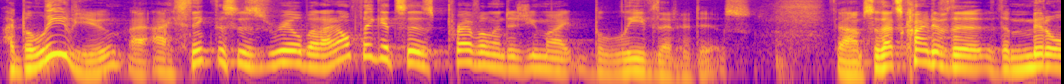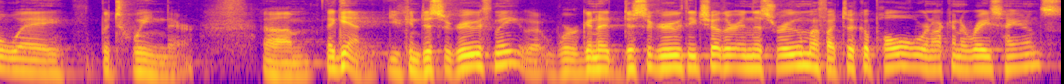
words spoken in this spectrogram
I believe you. I, I, think this is real, but I don't think it's as prevalent as you might believe that it is. Um, so that's kind of the, the middle way between there. Um, again, you can disagree with me. We're going to disagree with each other in this room. If I took a poll, we're not going to raise hands,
